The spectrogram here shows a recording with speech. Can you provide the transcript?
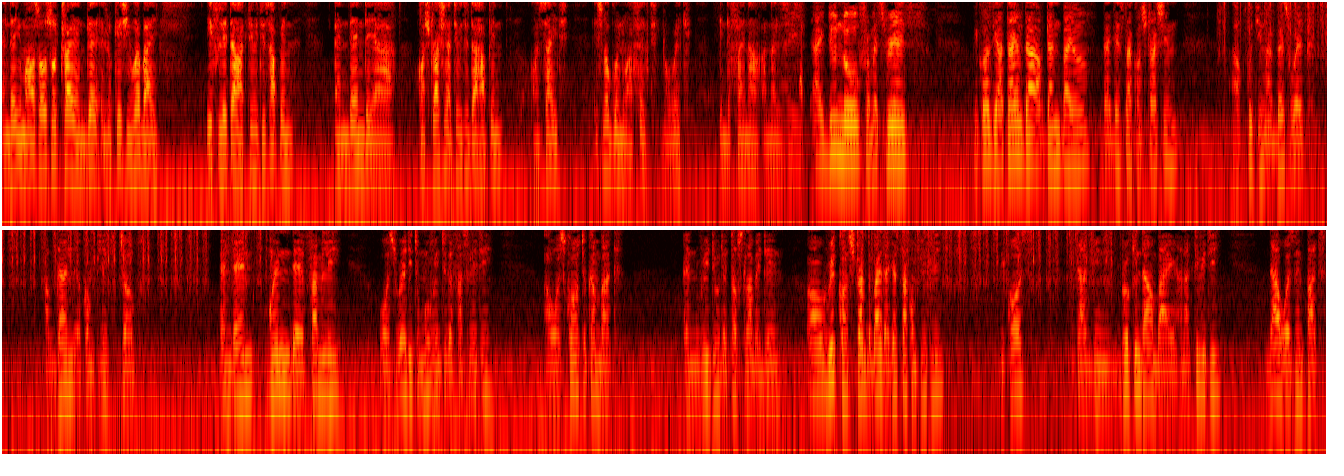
And then you must also try and get a location whereby if later activities happen and then there are construction activities that happen on site it's not going to affect your work in the final analysis. I, I do know from experience because there are times that i've done bio digester construction i've put in my best work i've done a complete job. And then when the family was ready to move into the facility i was called to come back and redo the top slab again or reconstruct the biodigester completely because it has been broken down by an activity that wasn't part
